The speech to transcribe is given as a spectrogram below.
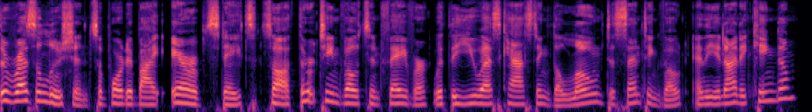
The resolution, supported by Arab states, saw 13 votes in favor, with the U.S. casting the lone dissenting vote and the United Kingdom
